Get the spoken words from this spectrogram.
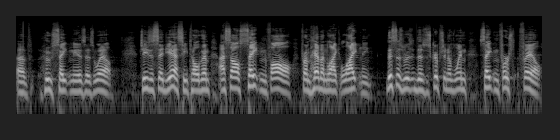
of who Satan is as well. Jesus said, Yes, he told them, I saw Satan fall from heaven like lightning. This is the description of when Satan first fell.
